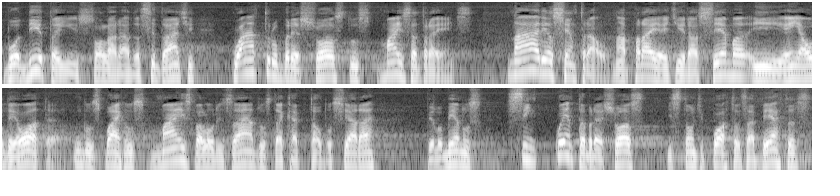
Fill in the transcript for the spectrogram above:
bonita e ensolarada cidade, quatro brechós dos mais atraentes. Na área central, na praia de Iracema e em Aldeota, um dos bairros mais valorizados da capital do Ceará, pelo menos 50 brechós estão de portas abertas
